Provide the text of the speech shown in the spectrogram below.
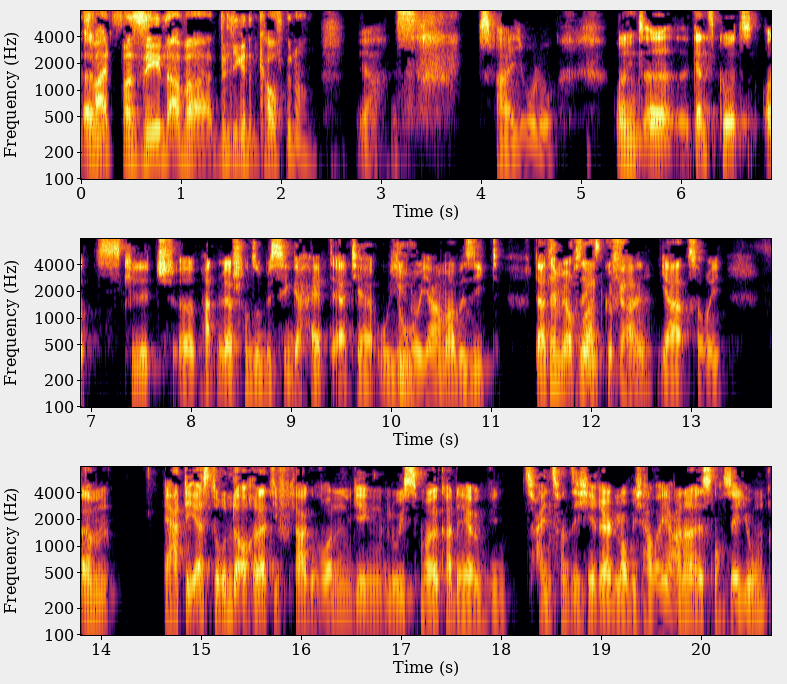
Es war ähm, ein Versehen, aber billigend in Kauf genommen. Ja, es, es war YOLO. Und äh, ganz kurz, Oz Kilic äh, hatten wir ja schon so ein bisschen gehypt. Er hat ja Uji Du. Noyama besiegt. Da hat er mir auch Du sehr gut gefallen. Ja, sorry. Ähm, er hat die erste Runde auch relativ klar gewonnen gegen Luis Smolka, der ja irgendwie ein 22-jähriger, glaube ich, Hawaiianer ist, noch sehr jung.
